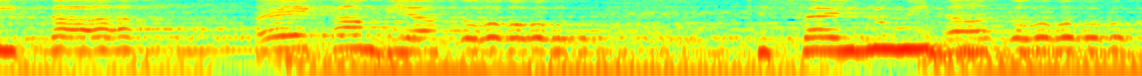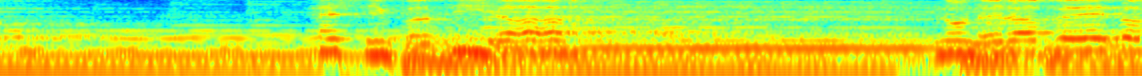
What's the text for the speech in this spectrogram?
Vista sei cambiato, ti sei illuminato e simpatia non era vero,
